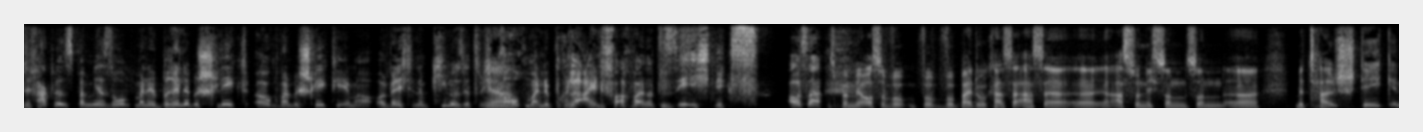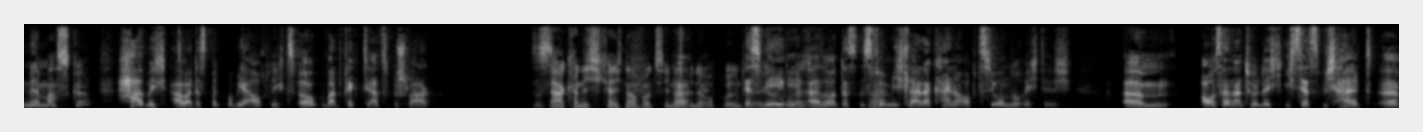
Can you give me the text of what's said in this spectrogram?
de facto ist es bei mir so, meine Brille beschlägt. Irgendwann beschlägt die immer. Und wenn ich dann im Kino sitze, ich Ja. brauche meine Brille einfach, weil sonst sehe ich nichts. Außer Ist bei mir auch so, wo, wo, wobei du kannst, hast, äh, hast du nicht so ein, so äh, Metallsteg in der Maske? habe ich, aber das bringt bei mir auch nichts. Irgendwann fängt sie an zu beschlagen. Ist Ja, kann ich, kann ich nachvollziehen. Ne? Ich bin ja auch Brillenträger. Deswegen, also, das ist ja. für mich leider keine Option so richtig. Ähm, außer natürlich, ich setze mich halt äh,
